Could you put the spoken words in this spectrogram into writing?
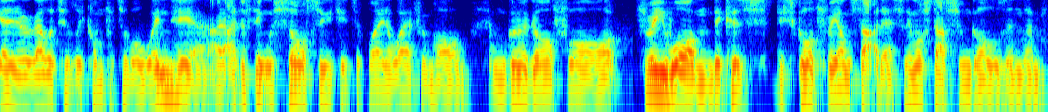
getting a relatively comfortable win here. I, I, just think we're so suited to playing away from home. I'm going to go for 3 1 because they scored three on Saturday, so they must have some goals in them.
